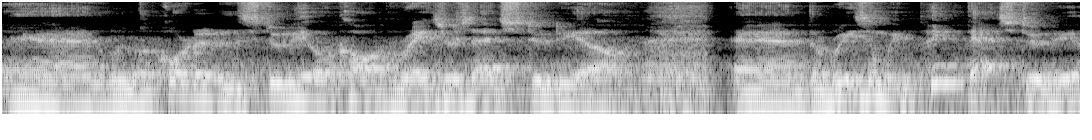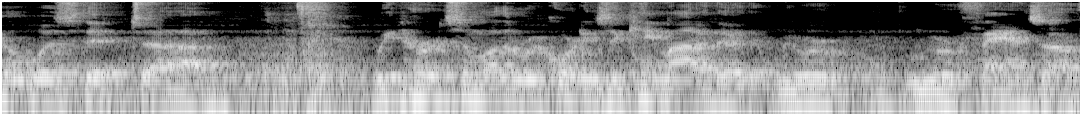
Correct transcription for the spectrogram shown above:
and we recorded in a studio called Razor's Edge Studio. And the reason we picked that studio was that uh, we'd heard some other recordings that came out of there that we were we were fans of.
